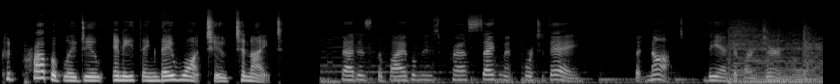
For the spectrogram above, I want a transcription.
could probably do anything they want to tonight. That is the Bible News Press segment for today, but not the end of our journey.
